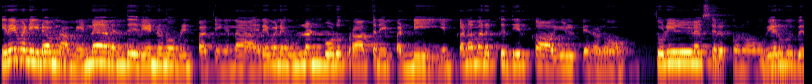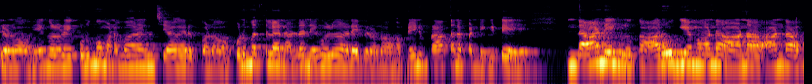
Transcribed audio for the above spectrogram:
இறைவனிடம் நாம் என்ன வந்து வேண்டணும் அப்படின்னு பார்த்தீங்கன்னா இறைவனை உள்ளன்போடு பிரார்த்தனை பண்ணி என் கணவருக்கு தீர்க்க ஆயுள் பெறணும். தொழிலில் சிறக்கணும் உயர்வு பெறணும் எங்களுடைய குடும்பம் மனமகிழ்ச்சியாக இருக்கணும் குடும்பத்தில் நல்ல நிகழ்வு நடைபெறணும் அப்படின்னு பிரார்த்தனை பண்ணிக்கிட்டு இந்த ஆண்டு எங்களுக்கு ஆரோக்கியமான ஆண்டா ஆண்டாக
